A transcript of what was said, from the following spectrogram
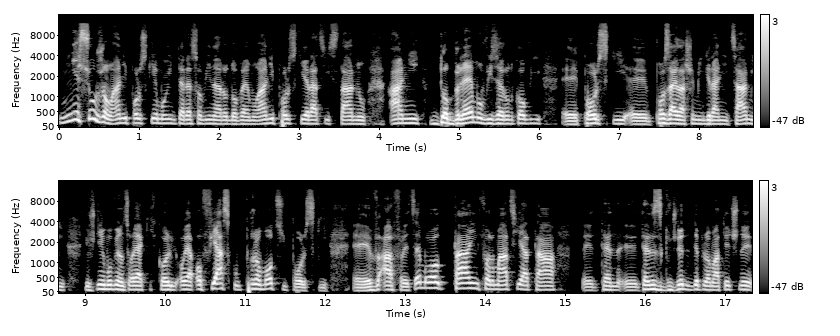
nie służą ani polskiemu interesowi narodowemu, ani polskiej racji stanu, ani dobremu wizerunkowi e, Polski e, poza naszymi granicami, już nie mówiąc o jakichkolwiek, o, o fiasku promocji Polski w Afryce, bo ta informacja, ta, ten, ten zgrzyt dyplomatyczny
